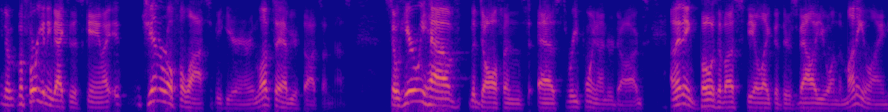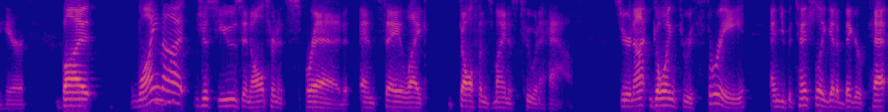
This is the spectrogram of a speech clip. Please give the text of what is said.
you know, before getting back to this game, I, general philosophy here, Erin. Love to have your thoughts on this. So here we have the Dolphins as three point underdogs, and I think both of us feel like that there's value on the money line here. But why not just use an alternate spread and say like Dolphins minus two and a half? So you're not going through three, and you potentially get a bigger pay-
